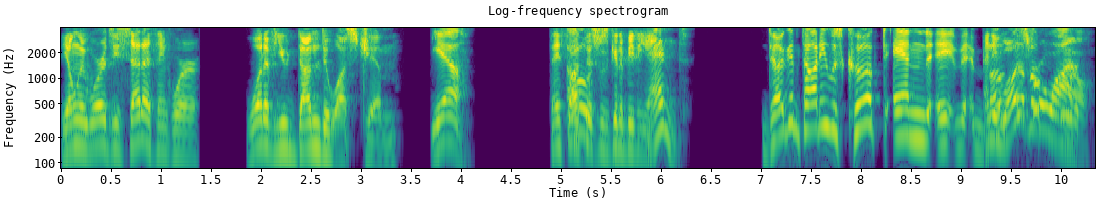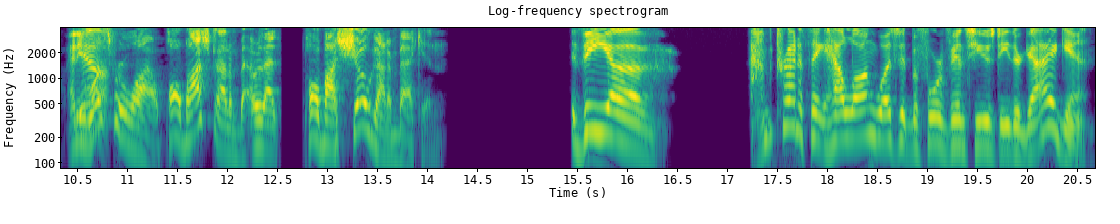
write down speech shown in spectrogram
the only words he said, I think, were, What have you done to us, Jim? Yeah. They thought oh, this was going to be the end. Duggan thought he was cooked, and it, and he was for a while, were, and he yeah. was for a while. Paul Boesch got him back, or that Paul Boesch show got him back in. The uh I'm trying to think how long was it before Vince used either guy again?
